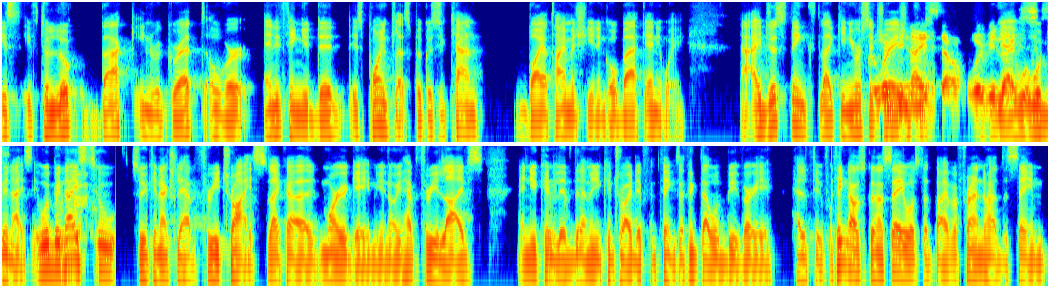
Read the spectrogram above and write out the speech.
is if to look back in regret over anything you did is pointless because you can't buy a time machine and go back anyway. I just think like in your situation, it would be nice though. Would be yeah, nice. it would be nice. It would be nice to so you can actually have three tries, like a Mario game. You know, you have three lives and you can live them and you can try different things. I think that would be very healthy. The thing I was gonna say was that I have a friend who had the same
